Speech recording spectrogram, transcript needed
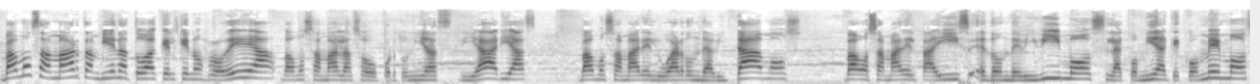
Vamos a amar también a todo aquel que nos rodea, vamos a amar las oportunidades diarias, vamos a amar el lugar donde habitamos, vamos a amar el país eh, donde vivimos, la comida que comemos,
